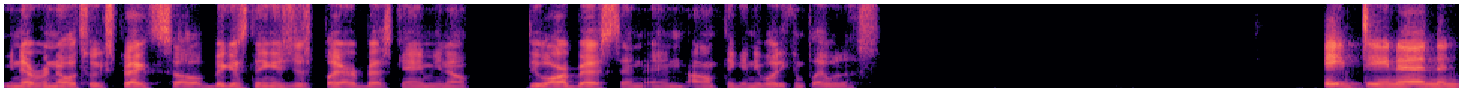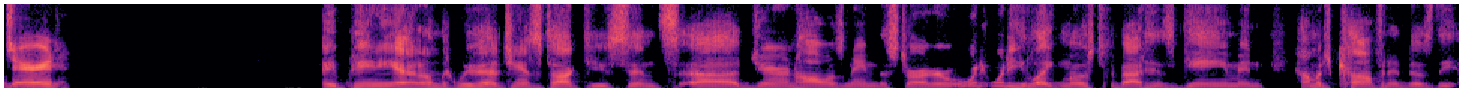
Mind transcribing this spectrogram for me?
you never know what to expect. So biggest thing is just play our best game, you know, do our best, and and I don't think anybody can play with us. Hey, Dana, and then Jared. Hey, Peeny, I don't think we've had a chance to talk to you since uh, Jaren Hall was named the starter. What, what do you like most about his game, and how much confidence does the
